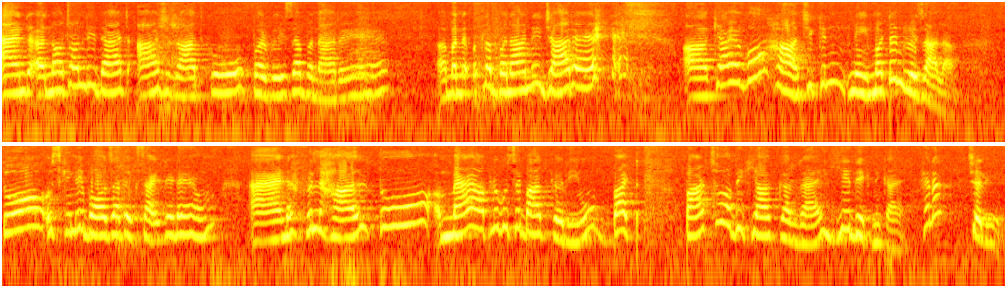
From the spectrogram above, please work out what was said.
and not only that आज रात को परवेज़ा बना रहे हैं। Uh, मन- मतलब बनाने जा रहे हैं। Uh, क्या है वो? हाँ चिकन नहीं मटन रिजाला। तो उसके लिए बहुत ज़्यादा एक्साइटेड है हम। एंड फ़िलहाल तो मैं आप लोगों से बात कर रही हूँ बट पार्थो अभी क्या कर रहा है ये देखने का है है ना? चलिए।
